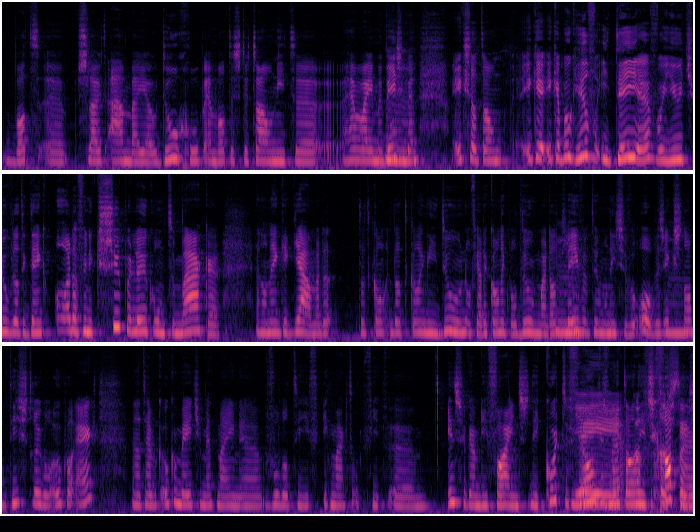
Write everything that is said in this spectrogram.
wat eh, sluit aan bij jouw doelgroep en wat is totaal niet eh, hè, waar je mee bezig Mhm. bent. Ik zat dan, ik, ik heb ook heel veel ideeën voor YouTube dat ik denk, oh, dat vind ik super leuk om te maken. En dan denk ik, ja, maar dat, dat, kan, dat kan ik niet doen. Of ja, dat kan ik wel doen, maar dat Mhm. levert helemaal niet zoveel op. Dus ik Mhm. snap die struggle ook wel echt. En dat heb ik ook een beetje met mijn, eh, bijvoorbeeld die, ik maakte op ehm, Instagram die vines, die korte filmpjes met dan iets grappigs.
